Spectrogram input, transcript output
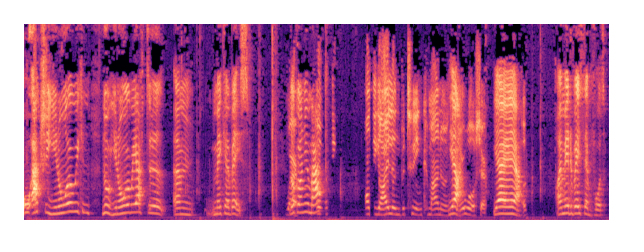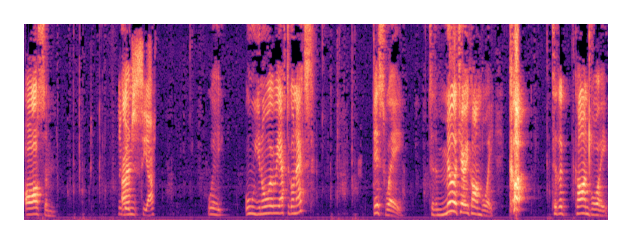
Oh, actually, you know where we can? No, you know where we have to um make our base. Where? Look on your map. Oh, on the island between Kamano and Yeah. Clearwater. Yeah, yeah, yeah. Okay. I made a base there before. It's awesome. I'm gonna go And- to Seattle. Wait. Oh, you know where we have to go next? This way, to the military convoy. Cut to the convoy.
